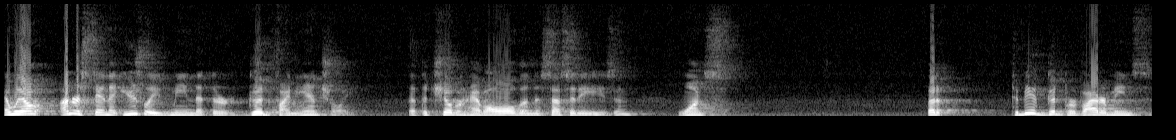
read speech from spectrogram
And we all understand that usually mean that they're good financially, that the children have all the necessities and wants. But to be a good provider means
